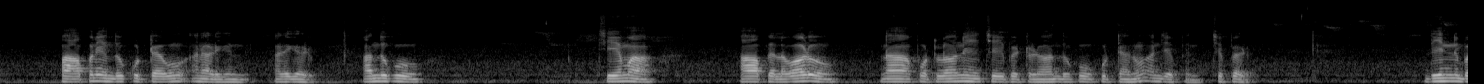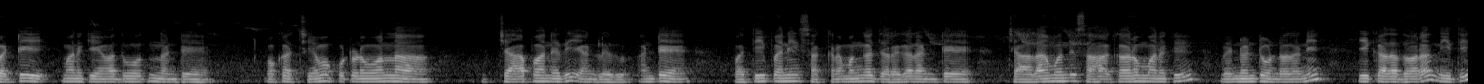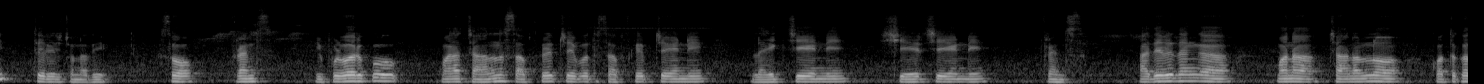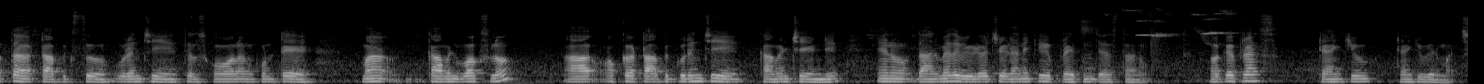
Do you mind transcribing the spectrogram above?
పాపని ఎందుకు కుట్టావు అని అడిగింది. అడిగాడు. అందుకు చీమ ఆ పిల్లవాడు నా పుట్టలోనే చేయి పెట్టాడు అందుకు కుట్టాను అని చెప్పింది చెప్పాడు. దీన్ని బట్టి మనకి ఏమర్థమవుతుందంటే ఒక చీమ కుట్టడం వల్ల చేప అనేది ఎండలేదు. అంటే ప్రతి పని సక్రమంగా జరగాలంటే చాలామంది సహకారం మనకి వెన్నంటూ ఉండాలని ఈ కథ ద్వారా నీతి తెలియచున్నది. సో ఫ్రెండ్స్ ఇప్పటి వరకు మన ఛానల్ని సబ్స్క్రైబ్ చేయకపోతే సబ్స్క్రైబ్ చేయండి లైక్ చేయండి షేర్ చేయండి ఫ్రెండ్స్. అదేవిధంగా మన ఛానల్లో కొత్త కొత్త టాపిక్స్ గురించి తెలుసుకోవాలనుకుంటే మా కామెంట్ బాక్స్లో ఆ ఒక్క టాపిక్ గురించి కామెంట్ చేయండి. నేను దాని మీద వీడియో చేయడానికి ప్రయత్నం చేస్తాను. Okay friends thank you thank you very much.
